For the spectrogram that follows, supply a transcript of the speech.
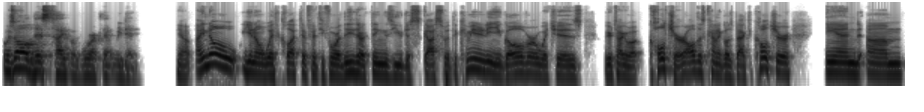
was all this type of work that we did. Yeah, I know, you know, with Collective 54, these are things you discuss with the community and you go over, which is we were talking about culture. All this kind of goes back to culture. And um,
